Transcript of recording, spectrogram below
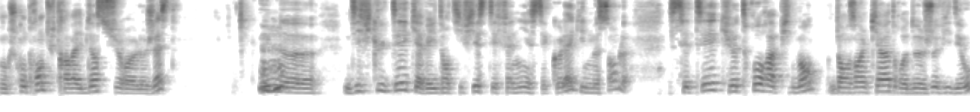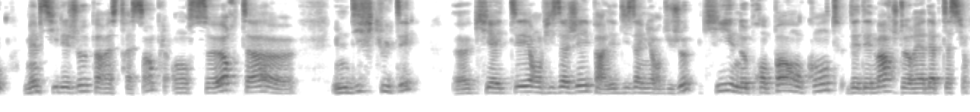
Donc, je comprends, tu travailles bien sur euh, le geste. Une mm-hmm. difficulté qu'avaient identifié Stéphanie et ses collègues, il me semble, c'était que trop rapidement, dans un cadre de jeu vidéo, même si les jeux paraissent très simples, on se heurte à une difficulté euh, qui a été envisagé par les designers du jeu, qui ne prend pas en compte des démarches de réadaptation.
